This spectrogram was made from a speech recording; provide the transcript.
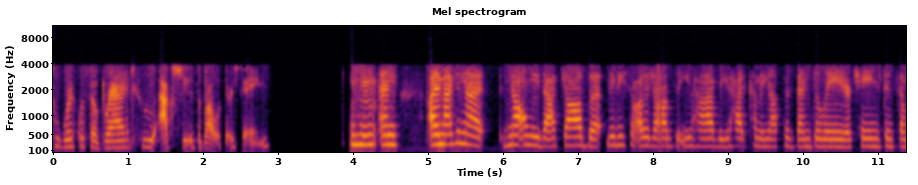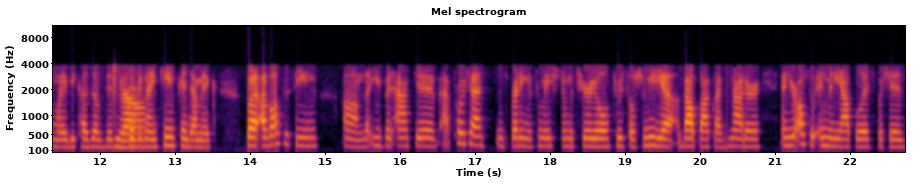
to work with a brand who actually is about what they're saying. Mhm. And I imagine that not only that job, but maybe some other jobs that you have or you had coming up have been delayed or changed in some way because of this yeah. COVID 19 pandemic. But I've also seen um, that you've been active at protests and spreading informational material through social media about Black Lives Matter. And you're also in Minneapolis, which is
